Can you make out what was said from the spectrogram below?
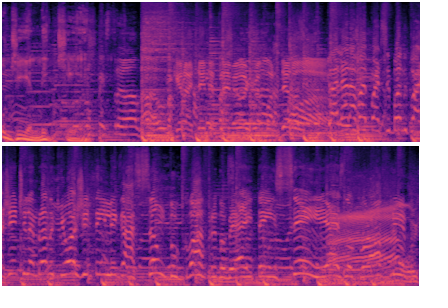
De Elite. O que nós tem de prêmio hoje, meu parceiro? Galera, vai participando com a gente. Lembrando que hoje tem ligação do cofre do BR, tem 100 reais no Ah, cofre. hoje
